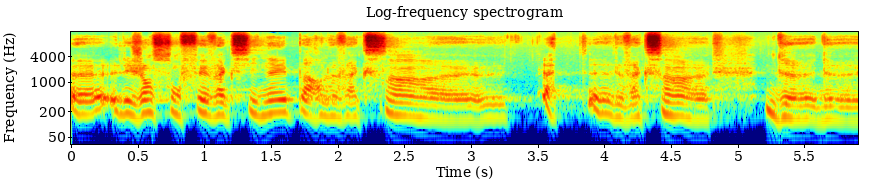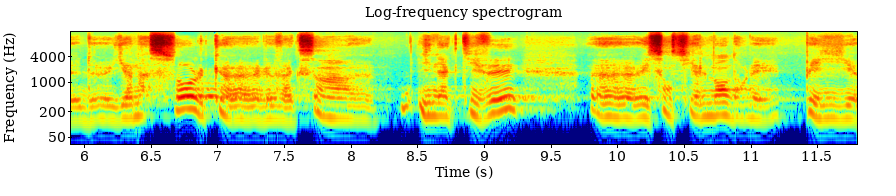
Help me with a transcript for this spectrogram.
euh, les gens se sont fait vacciner par le vaccin, euh, le vaccin euh, de, de, Salk, le vaccin inactivé, essentiellement dans les pays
